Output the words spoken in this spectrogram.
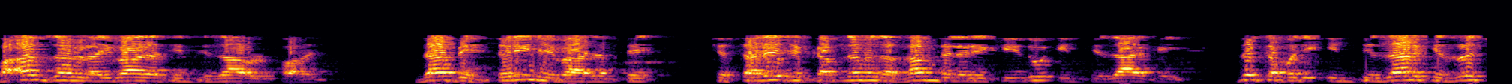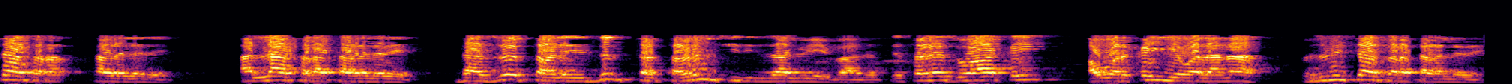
وافضل العباده انتظار الفرج دا بهترین عبادت ته چې سره چې کمندونو د غم د لری کېدو انتظار کوي ځکه په دې انتظار کې زړه چا سره تړلې ده الله سره تړلې ده دا زړه تړلې د تړل چې د زالوی عبادت ته سره دعا کوي او ور کوي ولنا زړه تا سره تړلې ده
